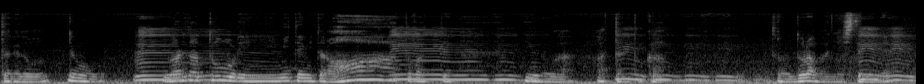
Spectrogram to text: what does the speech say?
たけどでも言言われた通りに見てみたらああとかっていうのがあったりとか、そのドラマにしてもね、うんうん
